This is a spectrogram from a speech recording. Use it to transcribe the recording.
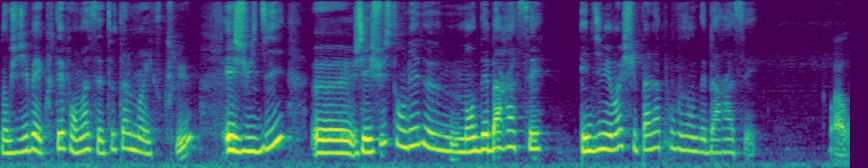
Donc je dis, bah, écoutez, pour moi, c'est totalement exclu. Et je lui dis, euh, j'ai juste envie de m'en débarrasser. Et il me dit, mais moi, je suis pas là pour vous en débarrasser. Waouh.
